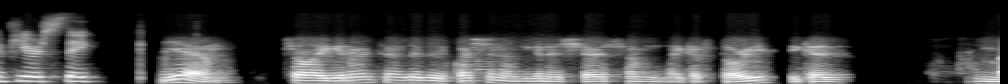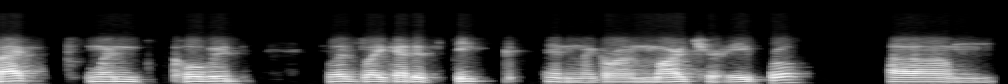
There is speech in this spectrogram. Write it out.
if you're sick? Yeah. So like in order to answer this question i'm going to share some like a story because back when covid was like at its peak in like around March or April. Um,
